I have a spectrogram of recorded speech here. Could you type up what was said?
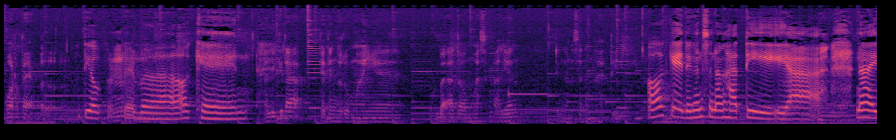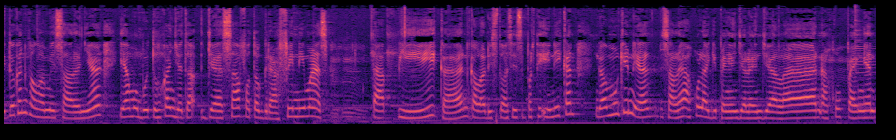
portable. Video portable. Oke. Nanti kita datang ke rumahnya Mbak atau Mas kalian dengan senang hati. Oke, dengan senang hati, ya. Nah, itu kan kalau misalnya yang membutuhkan jasa, jasa fotografi nih, Mas. Mm-mm. Tapi kan kalau di situasi seperti ini kan nggak mungkin ya. Misalnya aku lagi pengen jalan-jalan, aku pengen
